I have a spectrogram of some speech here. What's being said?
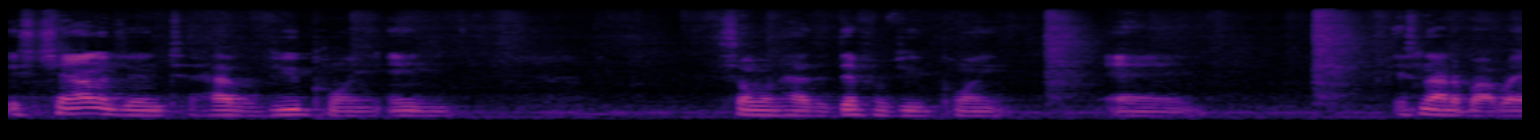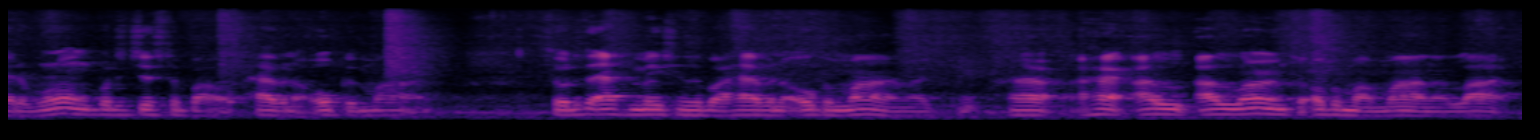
it's challenging to have a viewpoint and someone has a different viewpoint and it's not about right or wrong, but it's just about having an open mind. So this affirmation is about having an open mind. Like I, I, I learned to open my mind a lot,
